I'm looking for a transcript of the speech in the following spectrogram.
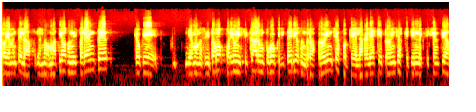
Obviamente las, las normativas son diferentes. Creo que digamos necesitamos por ahí unificar un poco criterios entre las provincias porque la realidad es que hay provincias que tienen exigencias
